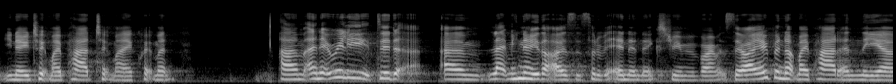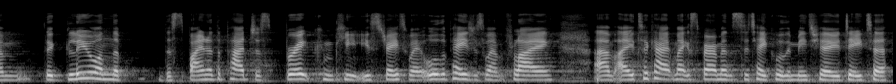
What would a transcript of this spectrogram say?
you know, took my pad, took my equipment. Um, and it really did um, let me know that I was sort of in an extreme environment. So I opened up my pad and the, um, the glue on the the spine of the pad just broke completely straight away. All the pages went flying. Um, I took out my experiments to take all the meteo data,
